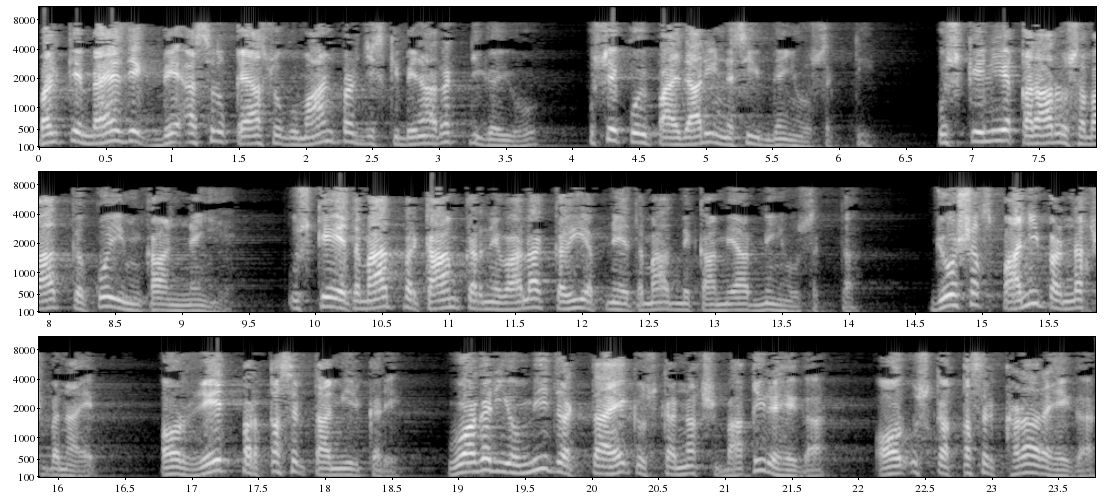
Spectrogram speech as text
بلکہ محض ایک بے اصل قیاس و گمان پر جس کی بنا رکھ دی گئی ہو، اسے کوئی پائیداری نصیب نہیں ہو سکتی۔ اس کے لیے قرار و ثبات کا کوئی امکان نہیں ہے۔ اس کے اعتماد پر کام کرنے والا کبھی اپنے اعتماد میں کامیاب نہیں ہو سکتا۔ جو شخص پانی پر نقش بنائے اور ریت پر قصر تعمیر کرے وہ اگر یہ امید رکھتا ہے کہ اس کا نقش باقی رہے گا اور اس کا قصر کھڑا رہے گا،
